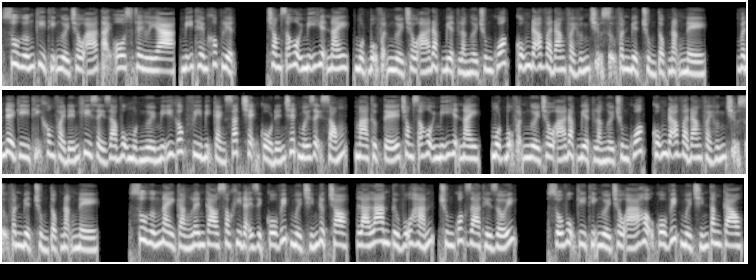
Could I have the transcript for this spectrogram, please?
Xu hướng kỳ thị người châu Á tại Australia, Mỹ thêm khốc liệt. Trong xã hội Mỹ hiện nay, một bộ phận người châu Á đặc biệt là người Trung Quốc, cũng đã và đang phải hứng chịu sự phân biệt chủng tộc nặng nề. Vấn đề kỳ thị không phải đến khi xảy ra vụ một người Mỹ gốc Phi bị cảnh sát chẹn cổ đến chết mới dậy sóng, mà thực tế trong xã hội Mỹ hiện nay, một bộ phận người châu Á đặc biệt là người Trung Quốc, cũng đã và đang phải hứng chịu sự phân biệt chủng tộc nặng nề. Xu hướng này càng lên cao sau khi đại dịch COVID-19 được cho là lan từ Vũ Hán, Trung Quốc ra thế giới. Số vụ kỳ thị người châu Á hậu COVID-19 tăng cao.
